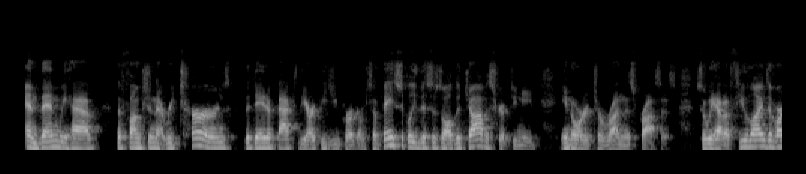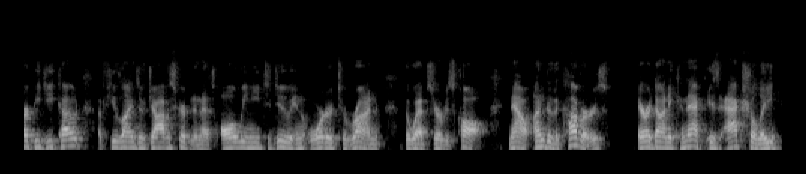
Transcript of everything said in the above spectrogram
And then we have the function that returns the data back to the RPG program. So basically, this is all the JavaScript you need in order to run this process. So we have a few lines of RPG code, a few lines of JavaScript, and that's all we need to do in order to run the web service call. Now, under the covers, Eradani Connect is actually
